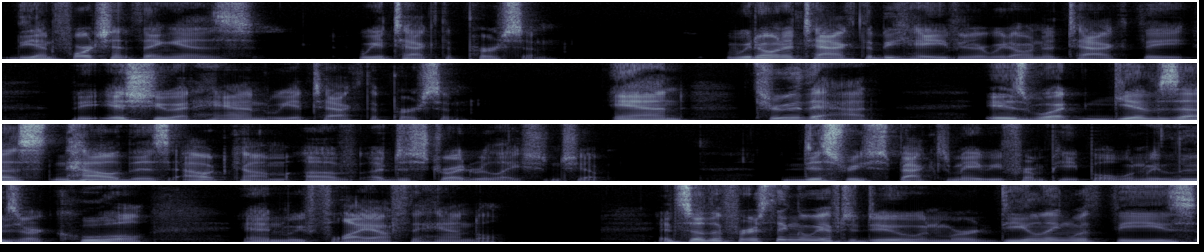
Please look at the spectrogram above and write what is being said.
The unfortunate thing is, we attack the person. We don't attack the behavior, we don't attack the, the issue at hand, we attack the person. And through that is what gives us now this outcome of a destroyed relationship. Disrespect, maybe from people when we lose our cool and we fly off the handle. And so, the first thing that we have to do when we're dealing with these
